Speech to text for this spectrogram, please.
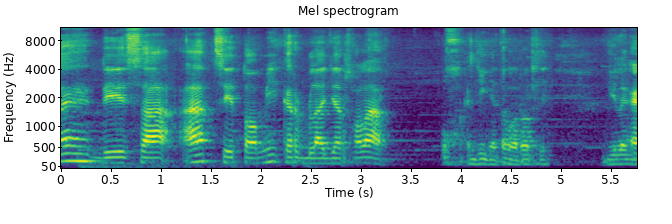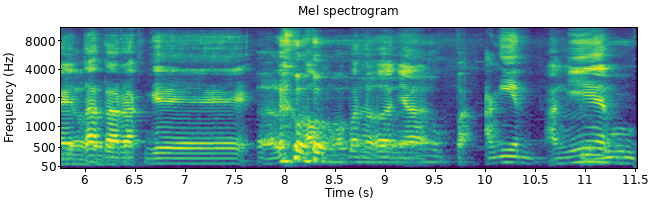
teh di saat si Tommy ker belajar sholat. Oh anjing eta horor sih. Gila gila eta karak ge Halo. apa heeh nya? Pak angin. Angin Uh,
